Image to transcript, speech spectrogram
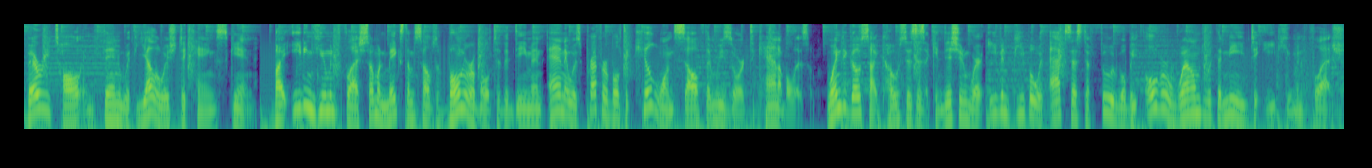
very tall and thin with yellowish decaying skin. By eating human flesh, someone makes themselves vulnerable to the demon, and it was preferable to kill oneself than resort to cannibalism. Wendigo psychosis is a condition where even people with access to food will be overwhelmed with the need to eat human flesh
